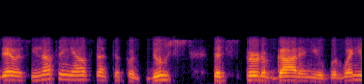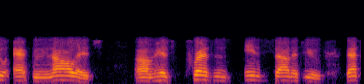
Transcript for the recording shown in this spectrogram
there is nothing else that to produce the Spirit of God in you. But when you acknowledge um, His presence inside of you. That's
